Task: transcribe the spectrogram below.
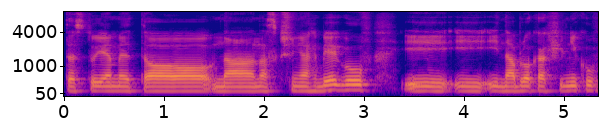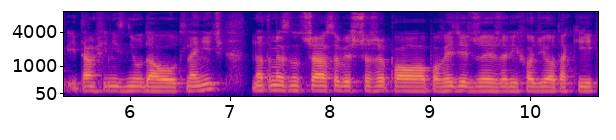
testujemy to na, na skrzyniach biegów i, i, i na blokach silników, i tam się nic nie udało utlenić. Natomiast no, trzeba sobie szczerze po, powiedzieć, że jeżeli chodzi o taki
